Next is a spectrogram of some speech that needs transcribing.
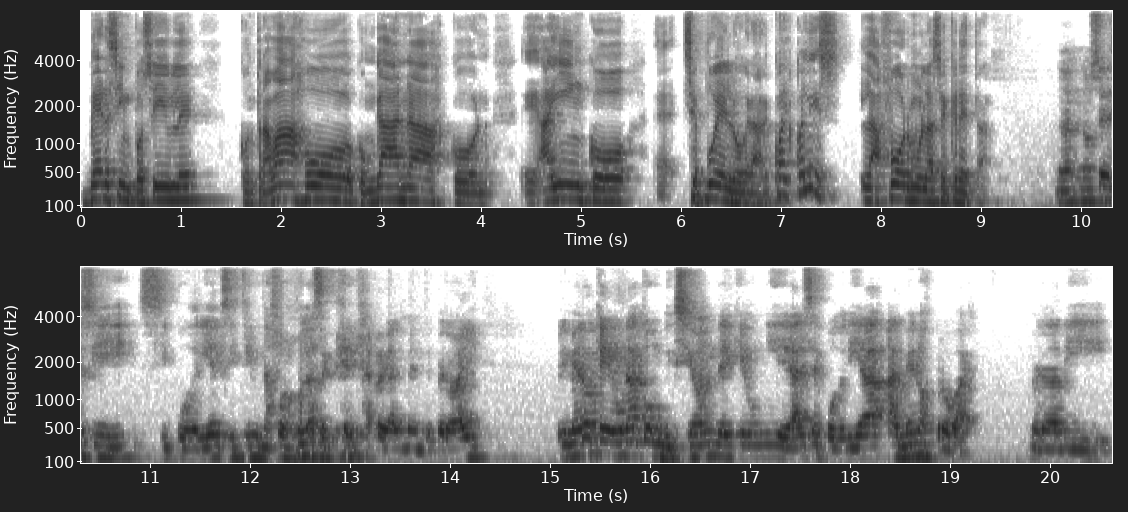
verse imposible, con trabajo, con ganas, con eh, ahínco, eh, se puede lograr? ¿Cuál, cuál es la fórmula secreta? No, no, sé si, si podría existir una fórmula secreta realmente, pero hay primero que una convicción de que un ideal se podría al menos probar, ¿verdad? Y,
